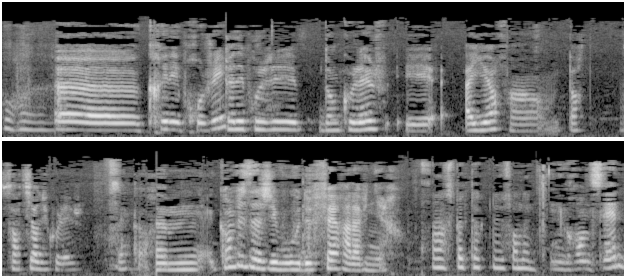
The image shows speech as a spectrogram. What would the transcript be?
pour. euh, Euh, créer des projets. Créer des projets dans le collège et ailleurs, enfin sortir du collège. D'accord. Euh, Qu'envisagez-vous de faire à l'avenir? Un spectacle de fin d'année. Une grande scène.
